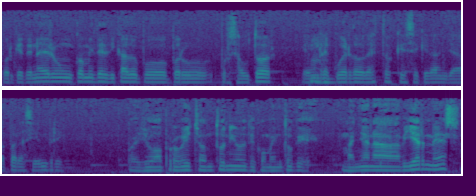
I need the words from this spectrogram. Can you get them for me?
Porque tener un cómic dedicado por, por, por su autor es un recuerdo de estos que se quedan ya para siempre. Pues yo aprovecho, Antonio, y te comento que mañana viernes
